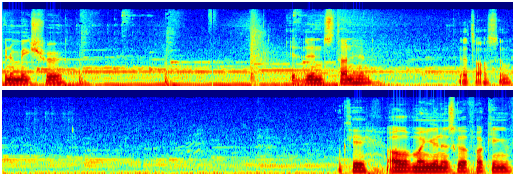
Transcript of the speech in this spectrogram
Gonna make sure it didn't stun him. That's awesome. Okay, all of my units got fucking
